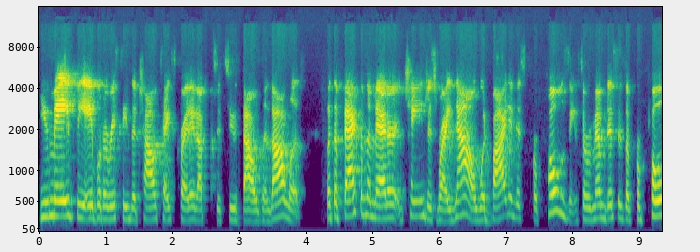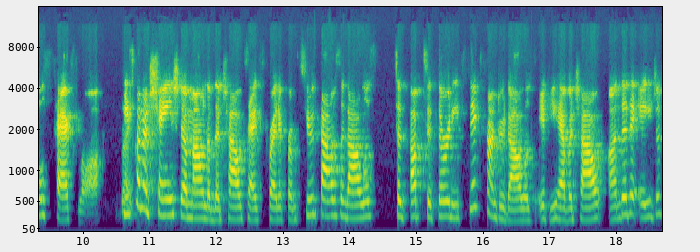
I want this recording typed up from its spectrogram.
you may be able to receive the child tax credit up to $2,000. But the fact of the matter, changes right now. What Biden is proposing, so remember, this is a proposed tax law. Right. He's going to change the amount of the child tax credit from $2,000 to up to $3,600 if you have a child under the age of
